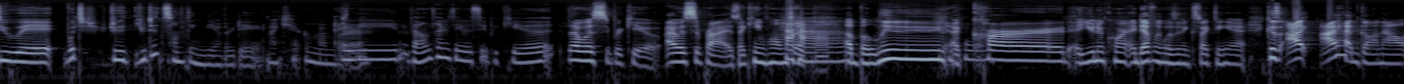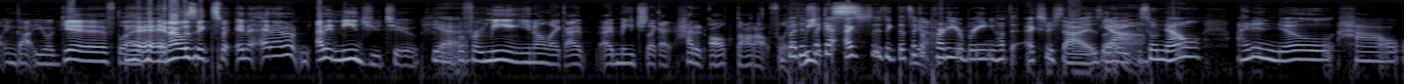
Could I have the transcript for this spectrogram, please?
do it. What did you do? You did something the other day, and I can't remember. I mean, Valentine's Day was super cute. that was super cute. I was surprised. I came home to like a balloon, a card, a unicorn. I definitely wasn't expecting it because I I had gone out and got you a gift, like, and I wasn't expect and, and I don't I didn't need you to. Yeah. But for me, you know, like I I made sure like I had it all thought out for like but it's weeks. like a it's like that's like Yeah. a part of your brain you have to exercise. Like Yeah. so now I didn't know how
